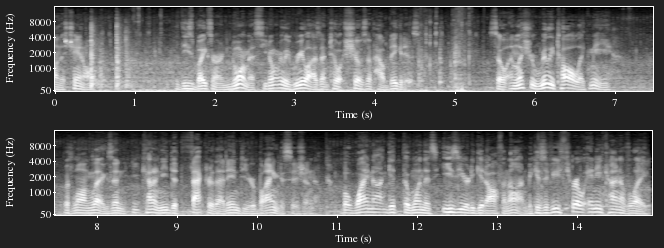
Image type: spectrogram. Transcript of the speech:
on this channel. But these bikes are enormous. You don't really realize until it shows up how big it is. So unless you're really tall like me, with long legs and you kind of need to factor that into your buying decision. But why not get the one that's easier to get off and on? Because if you throw any kind of like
